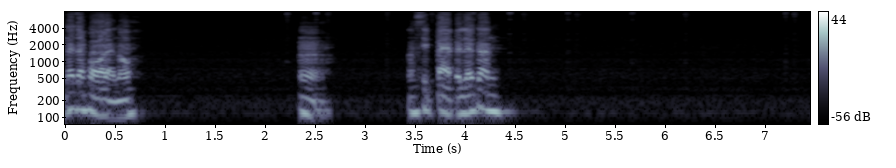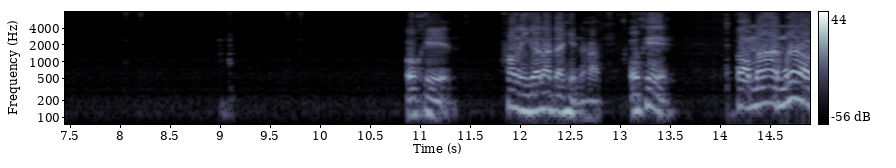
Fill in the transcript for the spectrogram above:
น่าจะพอแหละเนาะเอ่าเอาสิบแปดไปแล้วกันโอเค เท่านี้ก็น่าจะเห็นนะครับ โอเค ต่อมาเมื่อเรา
